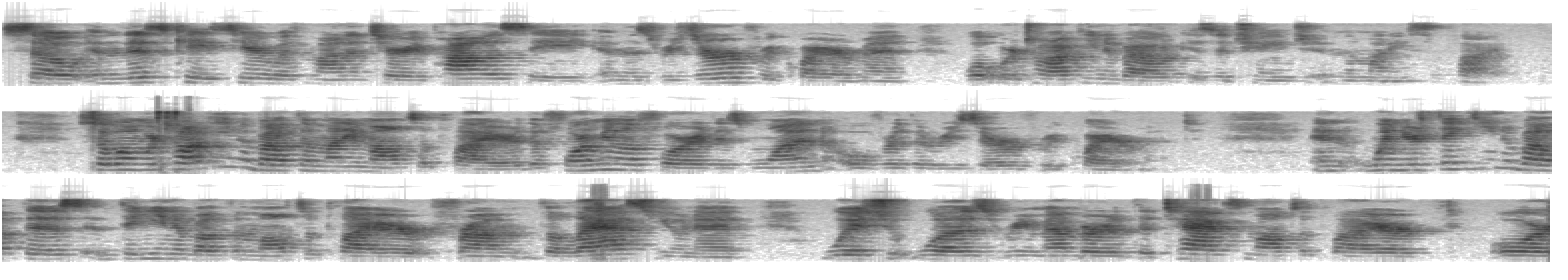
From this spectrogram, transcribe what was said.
So in this case here with monetary policy and this reserve requirement, what we're talking about is a change in the money supply. So when we're talking about the money multiplier, the formula for it is 1 over the reserve requirement. And when you're thinking about this and thinking about the multiplier from the last unit, which was, remember, the tax multiplier, or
